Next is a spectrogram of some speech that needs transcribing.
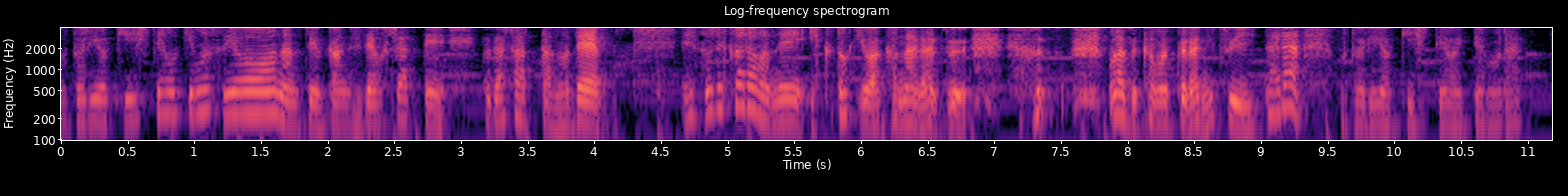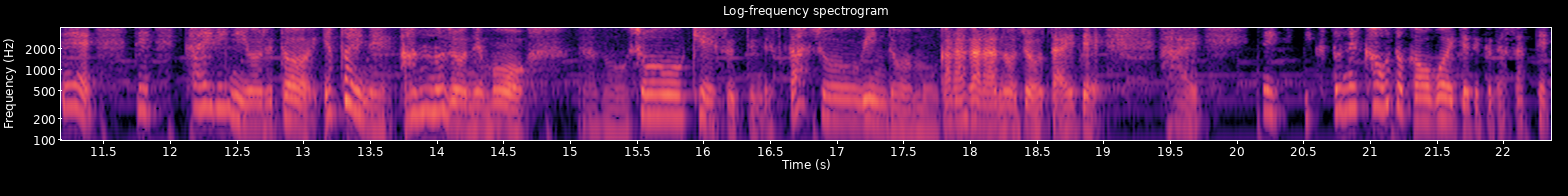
お取り置きしておきますよ、なんていう感じでおっしゃってくださったので、えー、それからはね、行くときは必ず まず鎌倉に着いたらお取り置きしておいてもらって、で、帰りに寄ると、やっぱりね、案の定ね、もう、あの、ショーケースっていうんですか、ショーウィンドウはもうガラガラの状態で、はい。で、行くとね、顔とか覚えててくださって、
